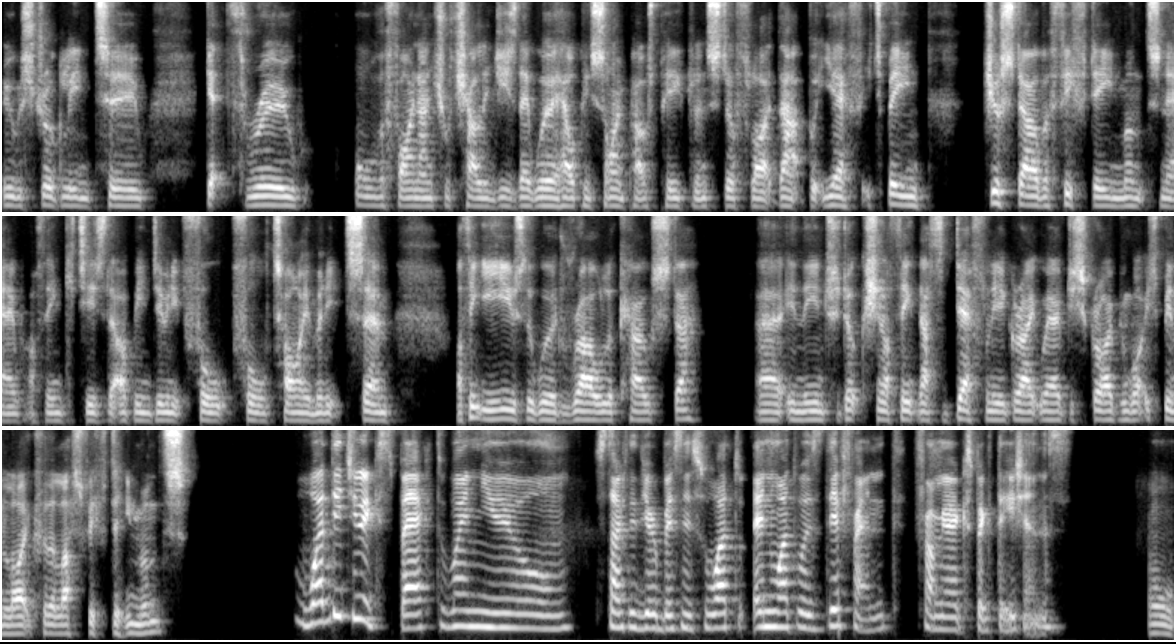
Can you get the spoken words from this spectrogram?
who were struggling to get through all the financial challenges they were helping signpost people and stuff like that. But yeah, it's been just over 15 months now, I think it is that I've been doing it full full time. And it's um, I think you used the word roller coaster uh, in the introduction. I think that's definitely a great way of describing what it's been like for the last 15 months. What did you expect when you started your business? What and what was different from your expectations? Oh,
